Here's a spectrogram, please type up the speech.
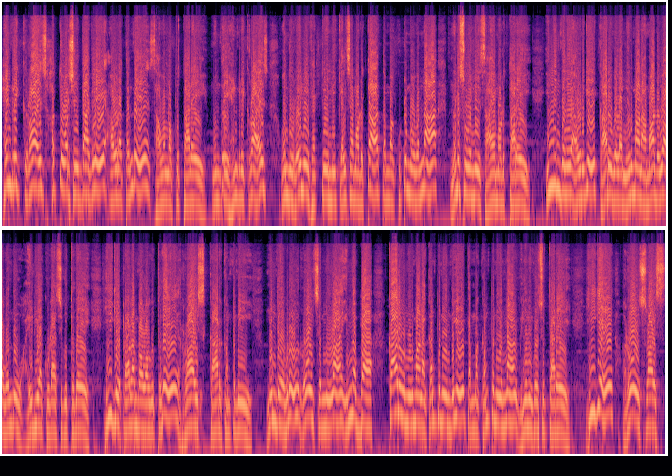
ಹೆನ್ರಿಕ್ ರಾಯ್ಸ್ ಹತ್ತು ವರ್ಷ ಇದ್ದಾಗಲೇ ಅವರ ತಂದೆ ಸಾವನ್ನಪ್ಪುತ್ತಾರೆ. ಮುಂದೆ ಹೆನ್ರಿಕ್ ರಾಯ್ಸ್ ಒಂದು ರೈಲ್ವೆ ಫ್ಯಾಕ್ಟರಿಯಲ್ಲಿ ಕೆಲಸ ಮಾಡುತ್ತಾ ತಮ್ಮ ಕುಟುಂಬವನ್ನ ನಡೆಸುವಲ್ಲಿ ಸಹಾಯ ಮಾಡುತ್ತಾರೆ. ಇಲ್ಲಿಂದಲೇ ಅವರಿಗೆ ಕಾರುಗಳ ನಿರ್ಮಾಣ ಮಾಡುವ ಒಂದು ಐಡಿಯಾ ಕೂಡ ಸಿಗುತ್ತದೆ. ಹೀಗೆ ಪ್ರಾರಂಭವಾಗುತ್ತದೆ. Royce car company. ಮುಂದೆ ಅವರು ರೋಲ್ಸ್ ಎನ್ನುವ ಇನ್ನೊಬ್ಬ ಕಾರು ನಿರ್ಮಾಣ ಕಂಪನಿಯೊಂದಿಗೆ ತಮ್ಮ ಕಂಪನಿಯನ್ನ ವಿಲೀನಗೊಳಿಸುತ್ತಾರೆ. ಹೀಗೆ ರೋಲ್ಸ್ ರಾಯ್ಸ್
